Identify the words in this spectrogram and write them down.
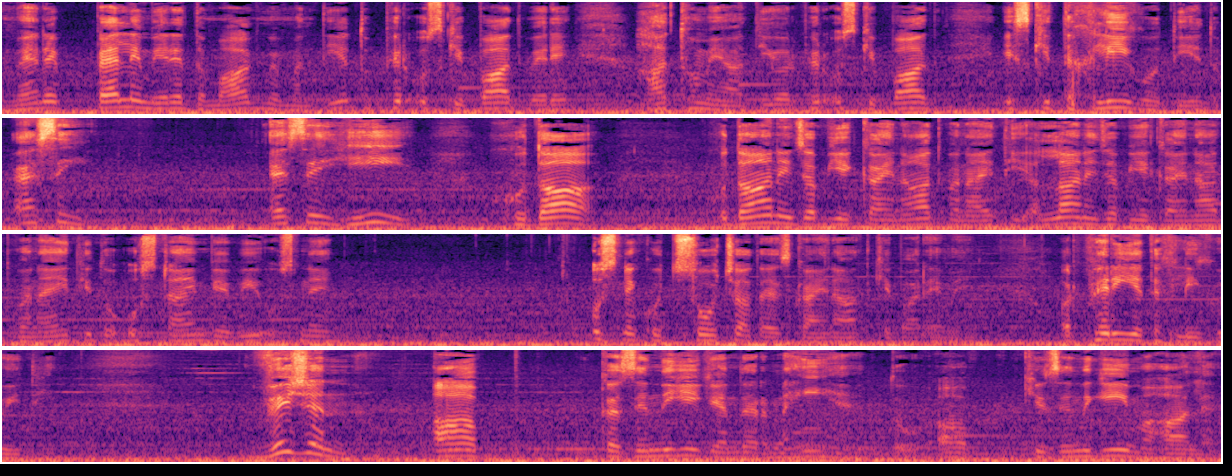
मैंने पहले मेरे दिमाग में बनती है तो फिर उसके बाद मेरे हाथों में आती है और फिर उसके बाद इसकी तख्लीक होती है। तो ऐसे ही ऐसे ही खुदा खुदा ने जब ये कायनात बनाई थी, अल्लाह ने जब ये कायनात बनाई थी तो उस टाइम पे भी उसने उसने कुछ सोचा था इस कायनात के बारे में और फिर ये तख्लीक हुई थी। विजन आप का ज़िंदगी के अंदर नहीं है तो आपकी ज़िंदगी महाल है।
